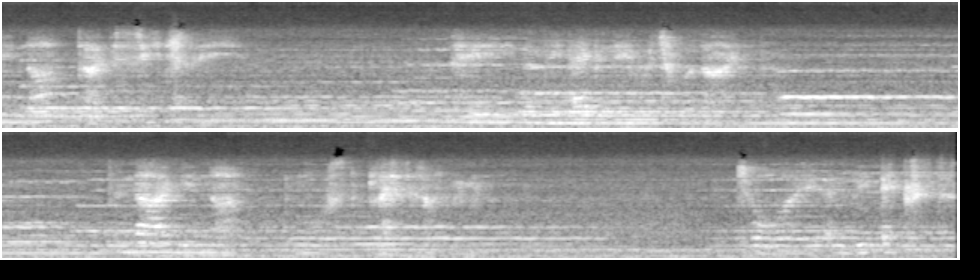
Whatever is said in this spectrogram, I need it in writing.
me not, I beseech thee, pain and the agony which were thine. Deny me not most blessed of women, joy and the ecstasy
